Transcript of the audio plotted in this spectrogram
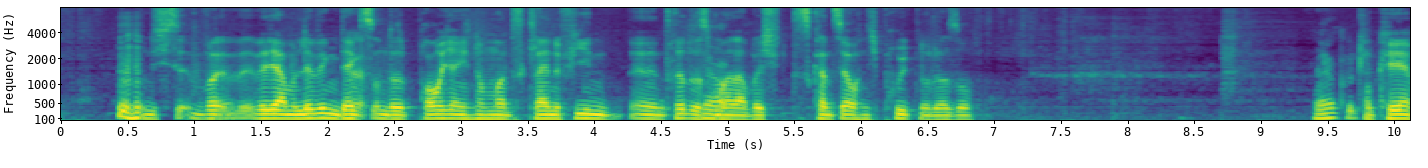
Und ich will ja am Living Decks und da brauche ich eigentlich noch mal das kleine Vieh ein, äh, ein drittes Ja. Mal, aber ich, das kannst du ja auch nicht brüten oder so. Ja, gut. Okay,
